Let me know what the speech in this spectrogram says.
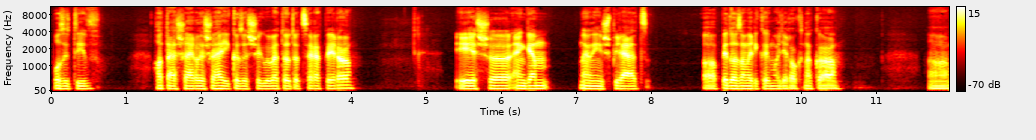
pozitív hatásáról és a helyi közösségbe betöltött szerepéről. És engem nagyon inspirált a, például az amerikai magyaroknak a, a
